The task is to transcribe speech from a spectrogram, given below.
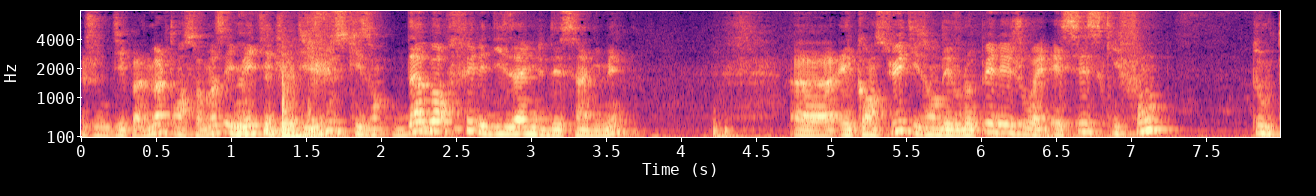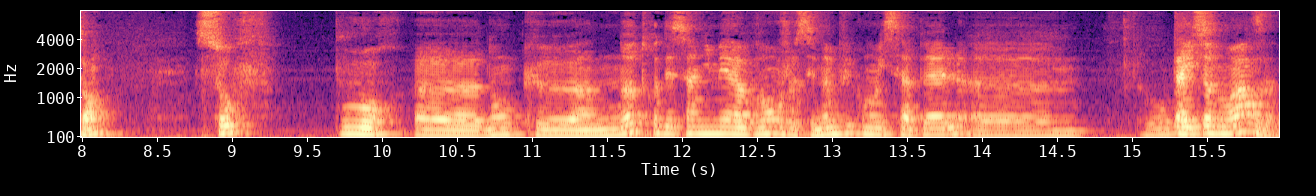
Je ne dis pas de mal Transformers Animated, je dis juste qu'ils ont d'abord fait les designs du dessin animé euh, et qu'ensuite ils ont développé les jouets. Et c'est ce qu'ils font tout le temps, sauf pour euh, donc euh, un autre dessin animé avant, je sais même plus comment il s'appelle, Titan Wars,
